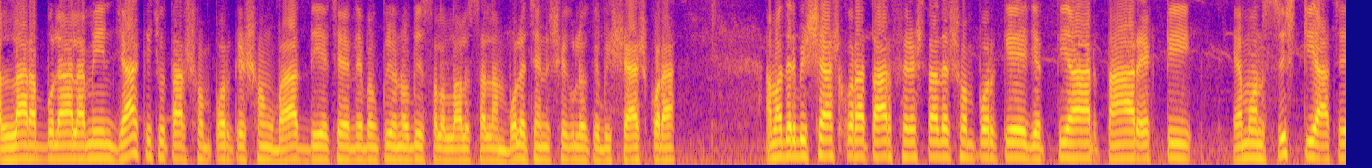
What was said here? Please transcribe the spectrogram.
আল্লাহ রাব্বুল আলমিন যা কিছু তার সম্পর্কে সংবাদ দিয়েছেন এবং প্রিয় নবী সাল্লা সাল্লাম বলেছেন সেগুলোকে বিশ্বাস করা। আমাদের বিশ্বাস করা তার ফেরেস্তাদের সম্পর্কে যে তার তার একটি এমন সৃষ্টি আছে,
